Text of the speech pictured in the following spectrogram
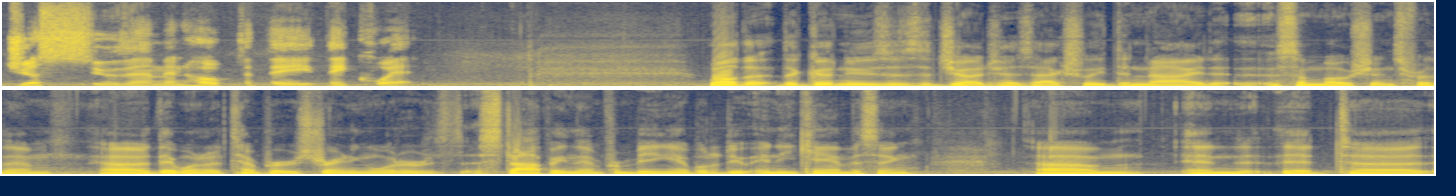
just sue them and hope that they they quit. Well, the, the good news is the judge has actually denied some motions for them. Uh, they wanted a temporary restraining order stopping them from being able to do any canvassing, um, and that uh,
